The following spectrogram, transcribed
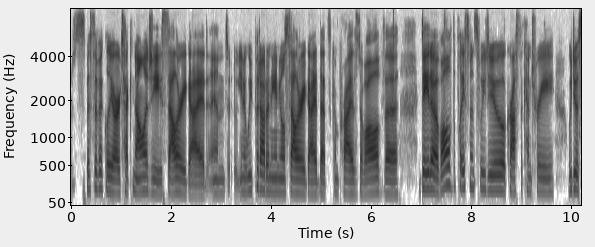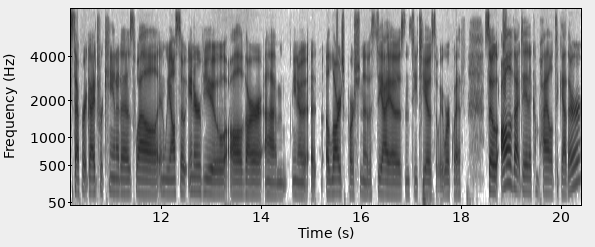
specifically our technology salary guide, and you know we put out an annual salary guide that's comprised of all of the data of all of the placements we do across the country. We do a separate guide for Canada as well, and we also interview all of our um, you know a, a large portion of the CIOs and CTOs that we work with. So all of that data compiled together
